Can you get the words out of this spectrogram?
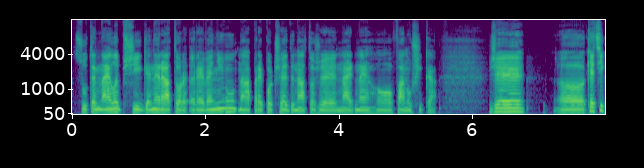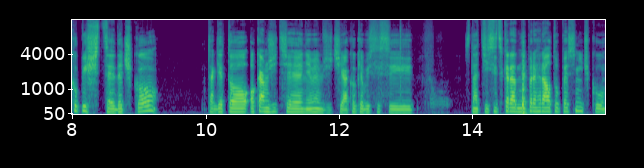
sú ten najlepší generátor revenue na prepočet na to, že na jedného fanúšika. Že uh, keď si kúpiš CD, tak je to okamžite, neviem, že či ako keby si si snad tisíckrát neprehral tú pesničku,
